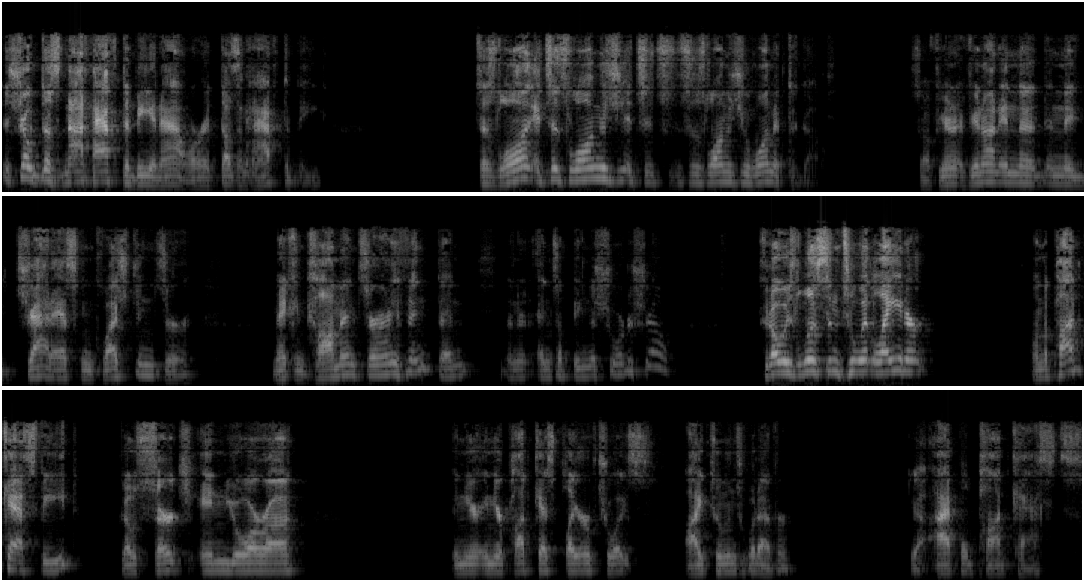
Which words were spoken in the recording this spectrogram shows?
The show does not have to be an hour. It doesn't have to be. It's as long. It's as long as you, it's, it's, it's as long as you want it to go. So if you're if you're not in the in the chat asking questions or making comments or anything, then then it ends up being a shorter show. You could always listen to it later on the podcast feed. Go search in your uh, in your in your podcast player of choice, iTunes, whatever. Yeah, Apple Podcasts,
